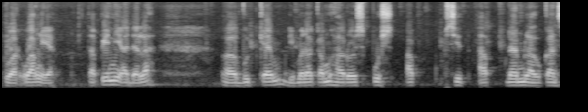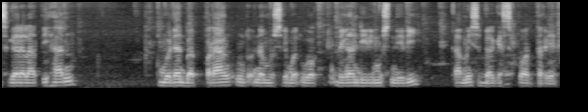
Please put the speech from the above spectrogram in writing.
keluar uang ya. Tapi ini adalah uh, bootcamp di mana kamu harus push up, sit up dan melakukan segala latihan kemudian berperang untuk nembus remote work dengan dirimu sendiri kami sebagai supporternya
